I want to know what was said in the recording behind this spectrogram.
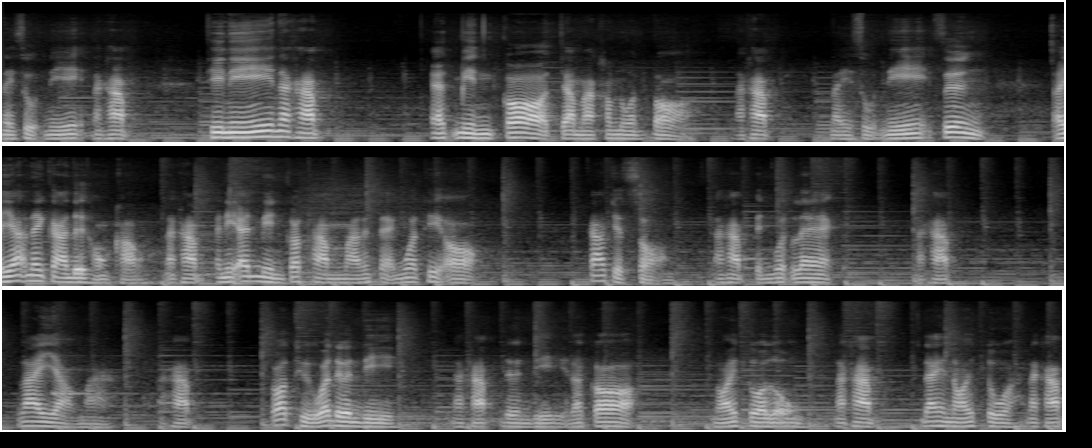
ในสูตรนี้นะครับ ทีนี้นะครับแอดมินก็จะมาคำนวณต่อนะครับ ในสูตรนี้ซึ่งระยะในการเดินของเขานะครับ อันนี้แอดมินก็ทำมาตั้งแต่งวดที่ออก 972 นะครับ เป็นงวดแรกนะครับ ไล่ยาวมานะครับ ก็ถือว่าเดินดีนะครับ เดินดีแล้วก็น้อยตัวลงนะครับ ได้น้อยตัวนะครับ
